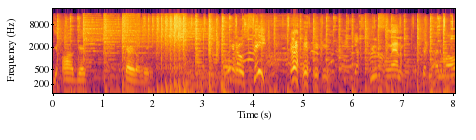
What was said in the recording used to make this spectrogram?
you all get carried away. Look at those teeth. Beautiful animal. Look at the animal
